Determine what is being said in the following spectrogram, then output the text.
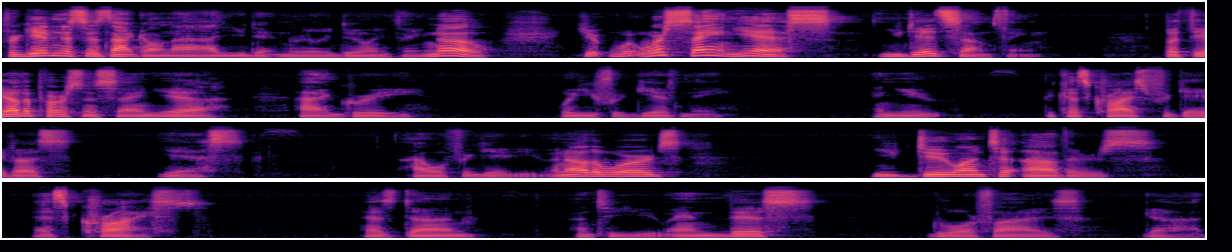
Forgiveness is not going, ah, you didn't really do anything. No, we're saying, yes, you did something. But the other person is saying, yeah, I agree. Will you forgive me? And you, because Christ forgave us, yes, I will forgive you. In other words, you do unto others as Christ has done unto you. And this glorifies God.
